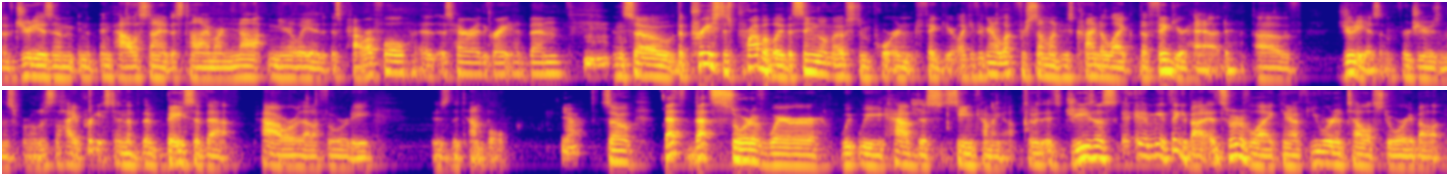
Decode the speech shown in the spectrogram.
of Judaism in, in Palestine at this time are not nearly as, as powerful as, as Herod the Great had been, Mm-hmm. and so the priest is probably the single most important figure. Like if you're going to look for someone who's kind of like the figurehead of Judaism for Jews in this world, it's the high priest, and the, the base of that power, that authority, is the temple. Yeah. So that's that's sort of where we, we have this scene coming up. So it's Jesus. I mean, think about it. It's sort of like you know, if you were to tell a story about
